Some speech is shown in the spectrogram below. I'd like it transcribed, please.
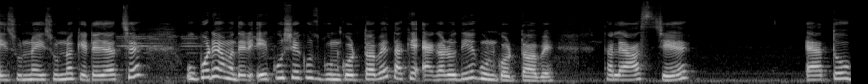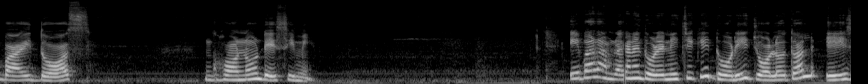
এই শূন্য এই শূন্য কেটে যাচ্ছে। উপরে আমাদের একুশ একুশ গুণ করতে হবে, তাকে এগারো দিয়ে গুণ করতে হবে। তাহলে আসছে এত বাই দশ ঘন ডেসিমি। এবার আমরা এখানে ধরে নিচ্ছি কি, ধরি জলতল এইচ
